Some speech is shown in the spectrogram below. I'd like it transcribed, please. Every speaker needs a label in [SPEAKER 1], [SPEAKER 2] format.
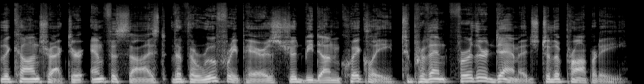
[SPEAKER 1] The contractor emphasized that the roof repairs should be done quickly to prevent further damage to the property.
